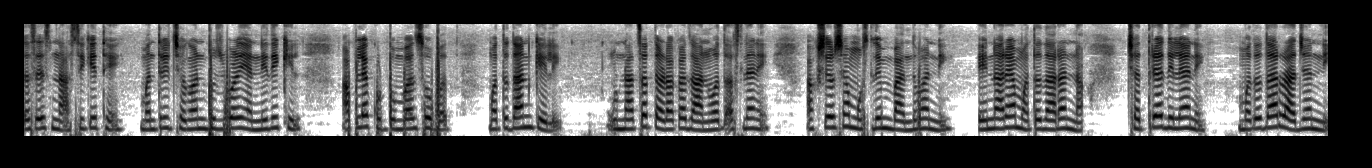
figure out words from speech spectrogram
तसेच नाशिक येथे मंत्री छगन भुजबळ यांनी देखील आपल्या कुटुंबांसोबत मतदान केले. उन्हाचा तडाखा जाणवत असल्याने अक्षरशः मुस्लिम बांधवांनी येणाऱ्या मतदारांना छत्र्या दिल्याने मतदार राजांनी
